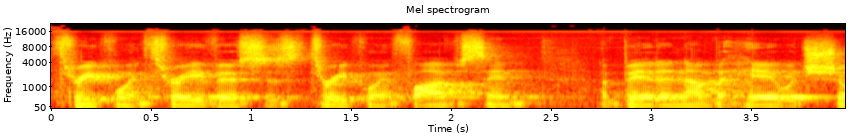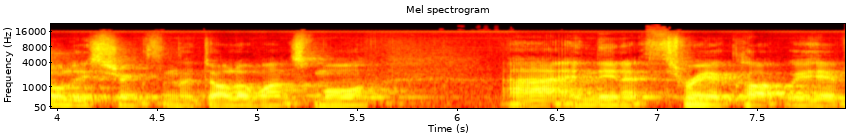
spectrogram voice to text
3.3 versus 3.5 percent a better number here would surely strengthen the dollar once more. Uh, and then at three o'clock, we have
